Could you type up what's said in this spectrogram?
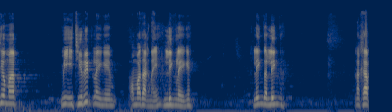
ที่มามีอิทธิฤทธิ์อะไรเงี้ยเอามาจากไหน ลิงอะไรเงี้ยลิงกับลิงนะครับ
